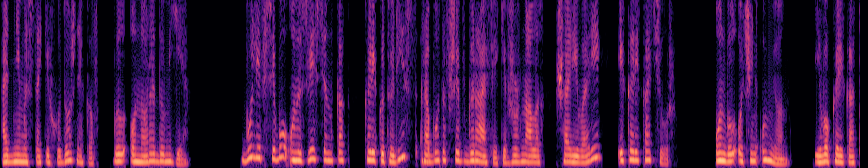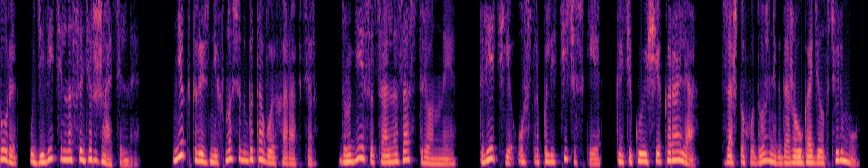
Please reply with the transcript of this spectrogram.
Одним из таких художников был Оноре Домье. Более всего он известен как карикатурист, работавший в графике в журналах «Шаривари» и «Карикатюр». Он был очень умен, его карикатуры удивительно содержательны. Некоторые из них носят бытовой характер, другие — социально заостренные, третьи — острополитические, критикующие короля, за что художник даже угодил в тюрьму.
